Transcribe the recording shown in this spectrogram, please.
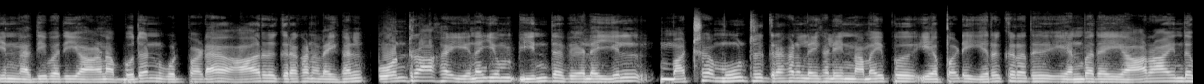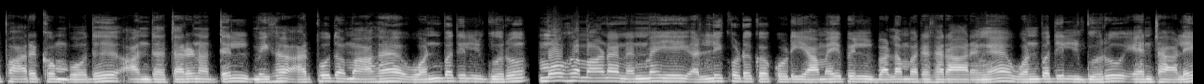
ராசியின் அதிபதியான புதன் உட்பட ஆறு கிரகநிலைகள் ஒன்றாக இணையும் இந்த வேளையில் மற்ற மூன்று கிரகநிலைகளின் அமைப்பு எப்படி இருக்கிறது என்பதை ஆராய்ந்து பார்க்கும் போது அந்த தருணத்தில் மிக அற்புதமாக ஒன்பதில் குரு மோகமான நன்மையை அள்ளி கொடுக்கக்கூடிய அமைப்பில் வலம் வருகிறாருங்க. ஒன்பதில் குரு என்றாலே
